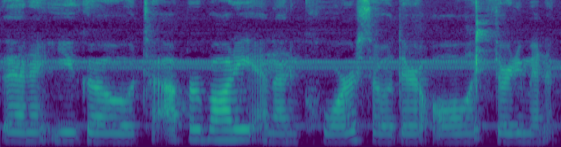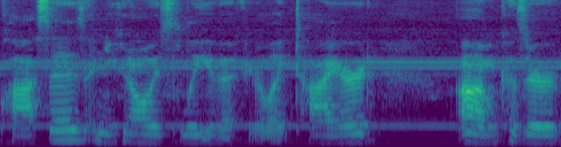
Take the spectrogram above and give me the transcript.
then you go to upper body and then core. So they're all like 30 minute classes and you can always leave if you're like tired because um, they're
